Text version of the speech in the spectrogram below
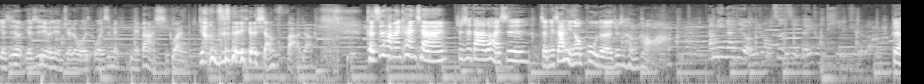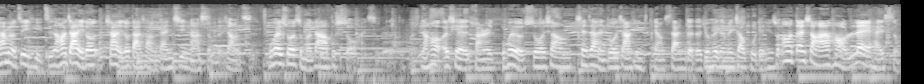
也是也是有点觉得我我也是没没办法习惯这样子的一个想法，这样。可是他们看起来就是大家都还是整个家庭都顾的就是很好啊，他们应该是有一种自己的一种体质了。对他们有自己体质，然后家里都家里都打扫很干净啊什么的这样子，不会说什么大家不熟还是什么。然后而且反而不会有说像现在很多家庭两三个的就会在那边叫苦连天说哦带小孩好累还是什么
